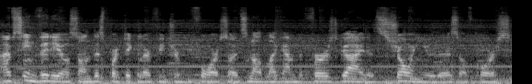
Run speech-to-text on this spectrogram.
I've seen videos on this particular feature before, so it's not like I'm the first guy that's showing you this, of course.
